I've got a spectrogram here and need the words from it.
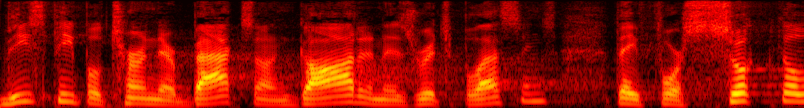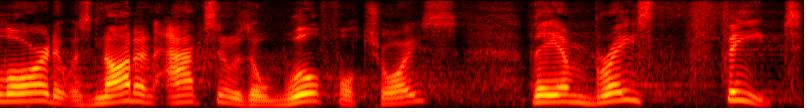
These people turned their backs on God and his rich blessings. They forsook the Lord. It was not an accident, it was a willful choice. They embraced fate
